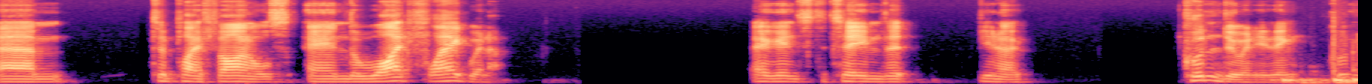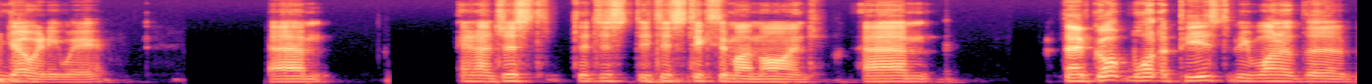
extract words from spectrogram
um, to play finals, and the white flag went up against a team that you know couldn't do anything, couldn't go anywhere. Um, and I just it just it just sticks in my mind. Um, they've got what appears to be one of the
